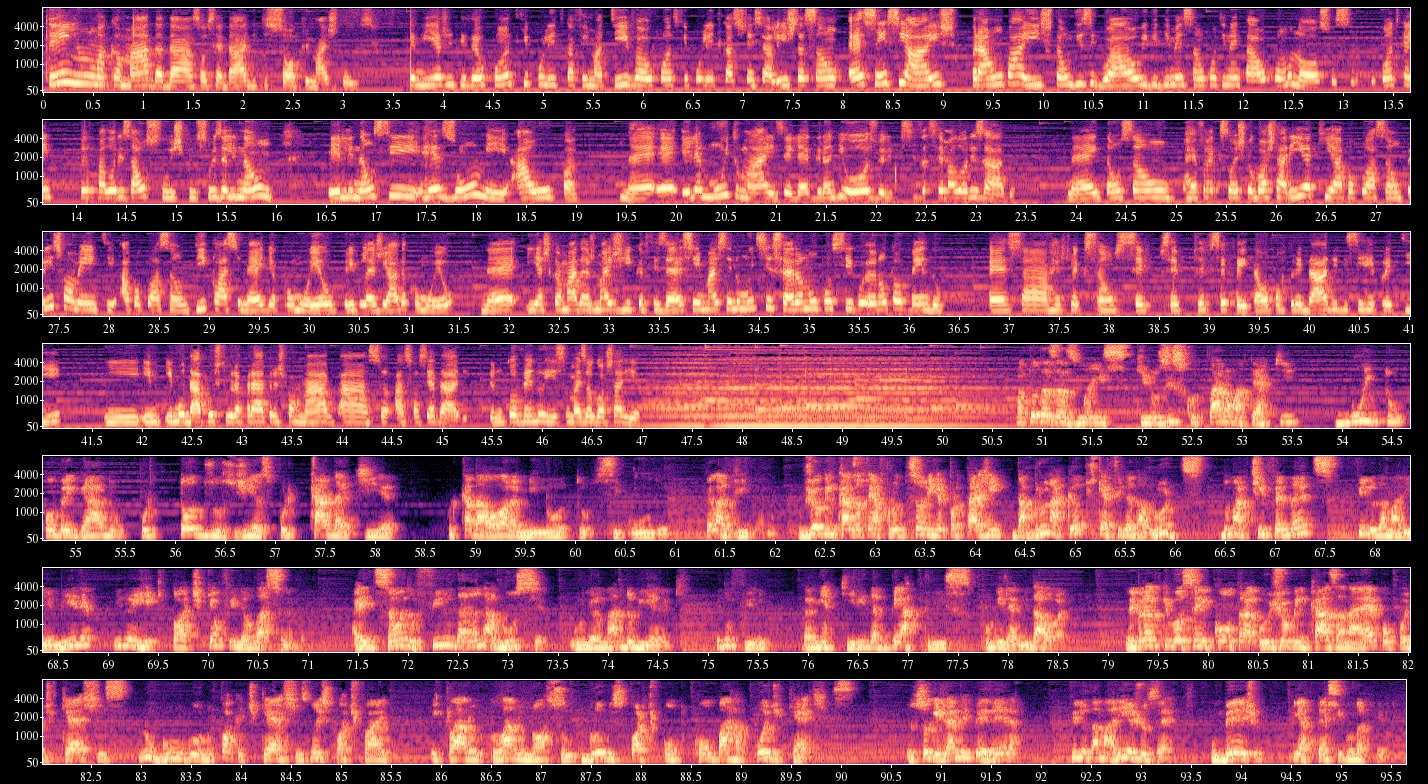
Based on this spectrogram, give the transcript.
tem uma camada da sociedade que sofre mais com isso. Pandemia, a gente vê o quanto que política afirmativa, o quanto que política assistencialista são essenciais para um país tão desigual e de dimensão continental como o nosso. Assim. O quanto que é valorizar o SUS, que o SUS ele não, ele não se resume à UPA, né? É, ele é muito mais, ele é grandioso, ele precisa ser valorizado. Né? Então, são reflexões que eu gostaria que a população, principalmente a população de classe média como eu, privilegiada como eu, né, e as camadas mais ricas fizessem, mas sendo muito sincero, eu não consigo, eu não estou vendo essa reflexão ser, ser, ser, feita, a oportunidade de se refletir e, e, mudar a postura para transformar a, a sociedade. Eu não estou vendo isso, mas eu gostaria. Para todas as mães que nos escutaram até aqui, muito obrigado por todos os dias, por cada dia, por cada hora, minuto, segundo, pela vida. Né? O Jogo em Casa tem a produção e reportagem da Bruna Campos, que é filha da Lourdes, do Martim Fernandes, filho da Maria Emília, e do Henrique Totti, que é o filhão da Sandra. A edição é do filho da Ana Lúcia, o Leonardo Bianchi, e do filho da minha querida Beatriz, o Guilherme da Hora. Lembrando que você encontra o Jogo em Casa na Apple Podcasts, no Google, no Pocket Casts, no Spotify e, claro, lá no nosso globesport.com/podcasts. Eu sou Guilherme Pereira, filho da Maria José. Um beijo e até segunda-feira.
